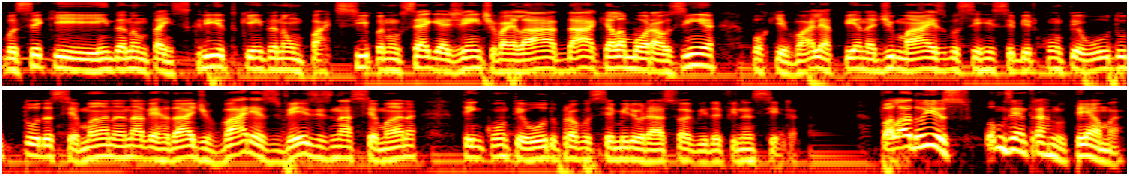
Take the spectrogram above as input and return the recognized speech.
Você que ainda não está inscrito, que ainda não participa, não segue a gente, vai lá, dá aquela moralzinha, porque vale a pena demais você receber conteúdo toda semana. Na verdade, várias vezes na semana tem conteúdo para você melhorar a sua vida financeira. Falado isso, vamos entrar no tema.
